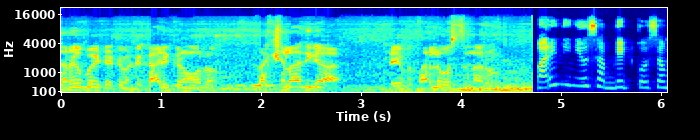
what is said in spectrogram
జరగబోయేటటువంటి కార్యక్రమంలో లక్షలాదిగా రేపు తరలి వస్తున్నారు. మరిన్ని న్యూస్ అప్డేట్ కోసం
